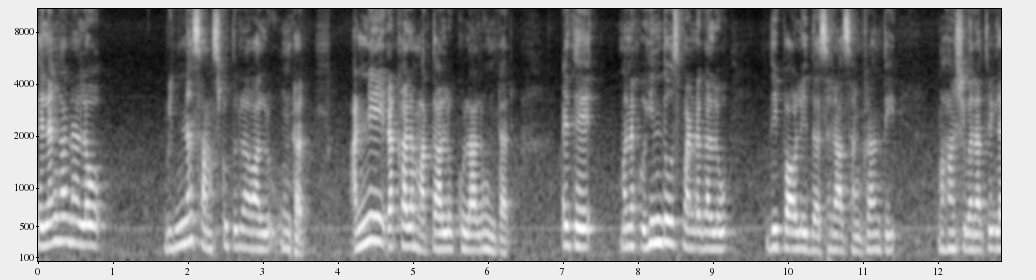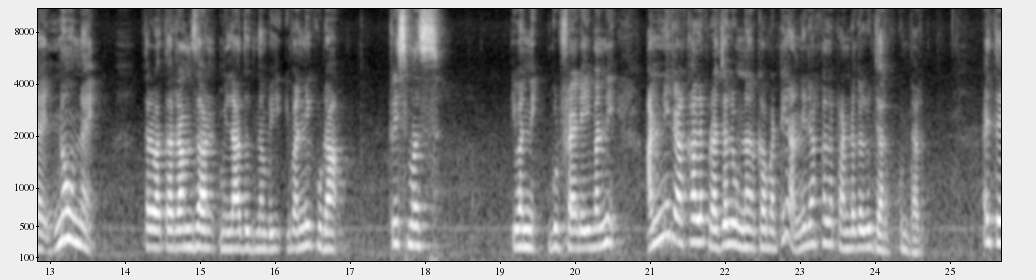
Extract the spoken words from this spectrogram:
తెలంగాణలో భిన్న సంస్కృతుల వాళ్ళు ఉంటారు. అన్ని రకాల మతాలు కులాలు ఉంటారు. అయితే మనకు హిందూస్ పండగలు దీపావళి దసరా సంక్రాంతి మహాశివరాత్రి ఇలా ఎన్నో ఉన్నాయి. తర్వాత రంజాన్ మిలాదుద్ నబీ ఇవన్నీ కూడా క్రిస్మస్ ఇవన్నీ గుడ్ ఫ్రైడే ఇవన్నీ అన్ని రకాల ప్రజలు ఉన్నారు కాబట్టి అన్ని రకాల పండుగలు జరుపుకుంటారు. అయితే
